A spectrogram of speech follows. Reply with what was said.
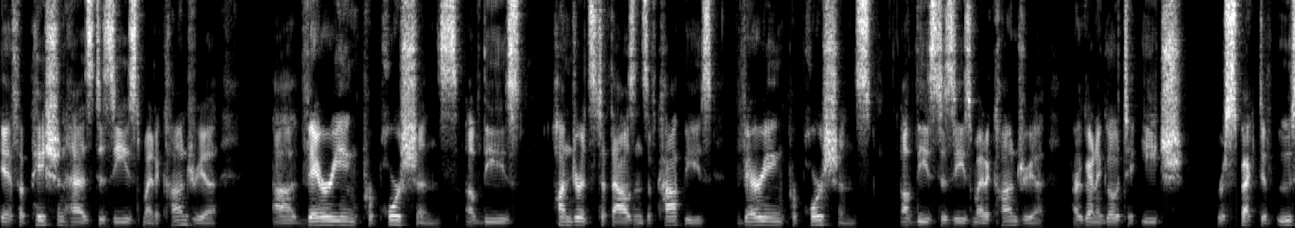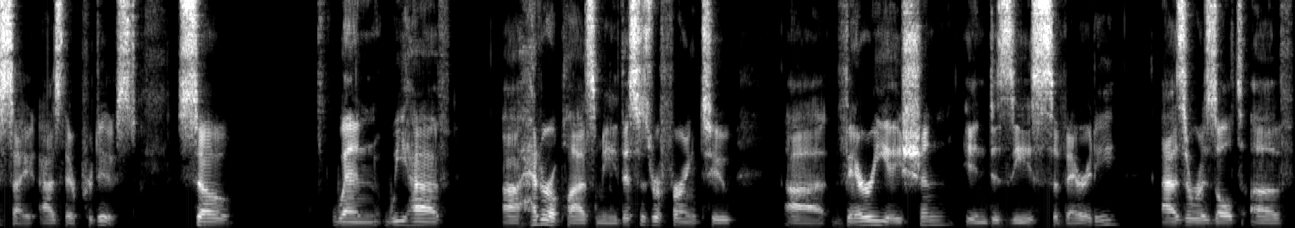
if a patient has diseased mitochondria, uh, varying proportions of these hundreds to thousands of copies, varying proportions of these diseased mitochondria are going to go to each respective oocyte as they're produced. So, when we have uh, heteroplasmy, this is referring to uh, variation in disease severity as a result of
